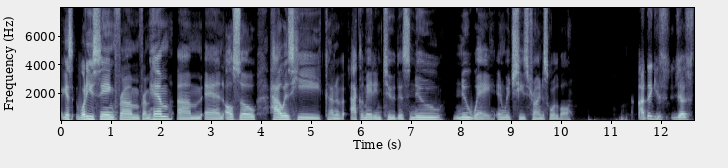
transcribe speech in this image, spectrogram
I guess what are you seeing from from him, um, and also how is he kind of acclimating to this new new way in which he's trying to score the ball? I think it's just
